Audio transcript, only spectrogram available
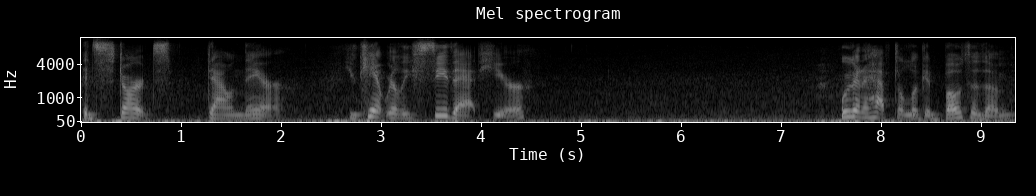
it starts down there. You can't really see that here we're going to have to look at both of them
